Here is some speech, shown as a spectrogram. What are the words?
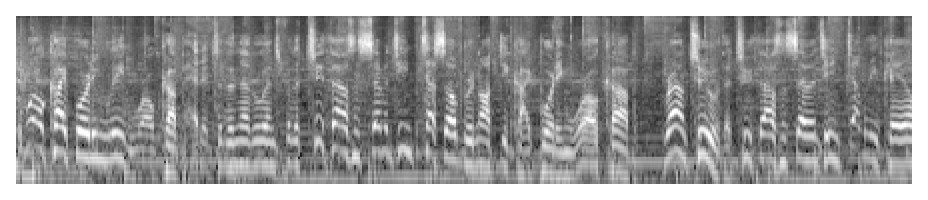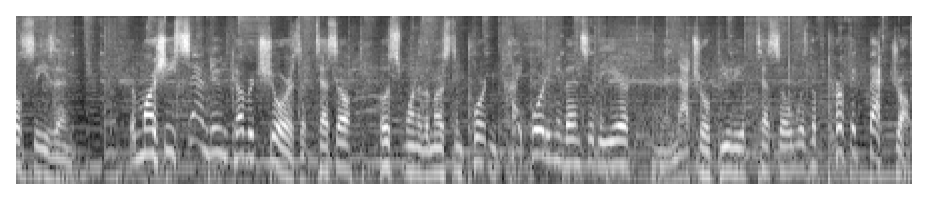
The World Kiteboarding League World Cup headed to the Netherlands for the 2017 Texel Brunotti Kiteboarding World Cup, round two of the 2017 WKL season. The marshy, sand dune covered shores of Texel host one of the most important kiteboarding events of the year, and the natural beauty of Texel was the perfect backdrop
